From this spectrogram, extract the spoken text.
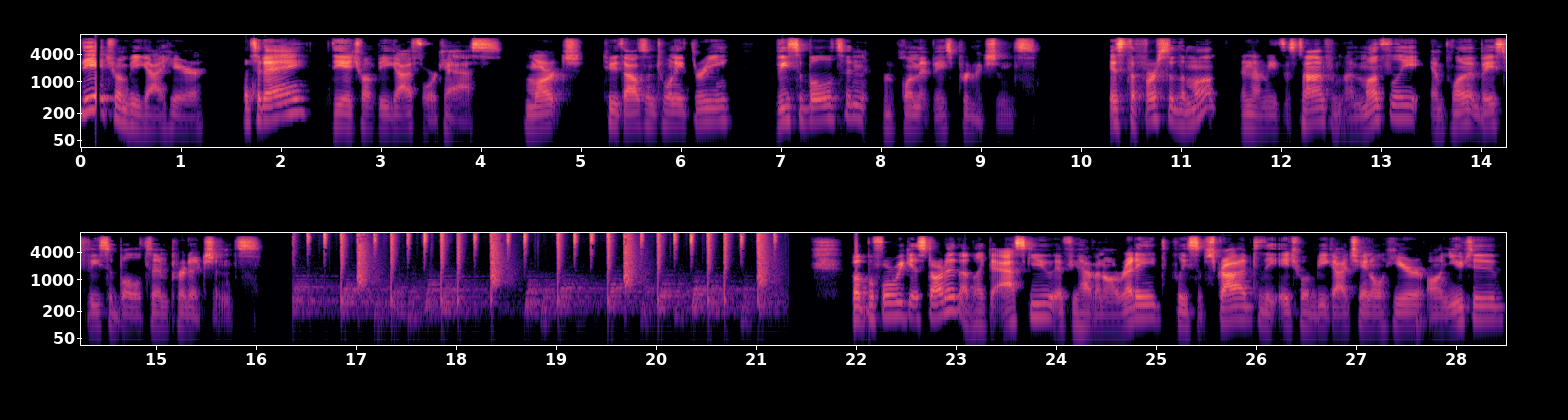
The H1B guy here. And today, the H1B guy forecasts March 2023 Visa Bulletin employment based predictions. It's the first of the month, and that means it's time for my monthly employment based Visa Bulletin predictions. But before we get started, I'd like to ask you, if you haven't already, to please subscribe to the H1B Guy channel here on YouTube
